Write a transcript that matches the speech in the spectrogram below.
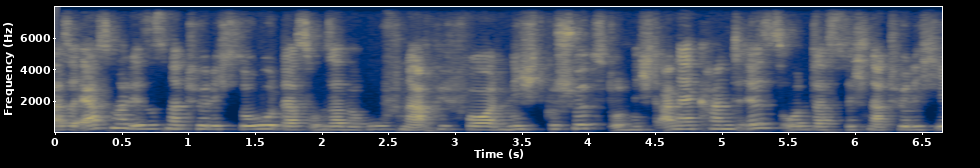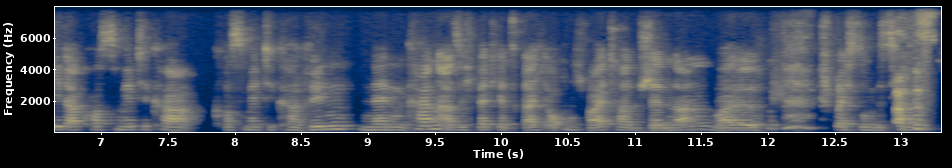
Also erstmal ist es natürlich so, dass unser Beruf nach wie vor nicht geschützt und nicht anerkannt ist und dass sich natürlich jeder Kosmetiker, Kosmetikerin nennen kann. Also ich werde jetzt gleich auch nicht weiter gendern, weil ich spreche so ein bisschen alles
